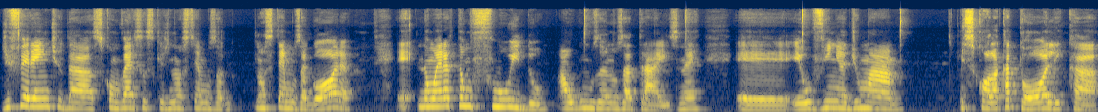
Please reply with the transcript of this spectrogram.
diferente das conversas que nós temos, nós temos agora, é, não era tão fluido alguns anos atrás, né? É, eu vinha de uma escola católica,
